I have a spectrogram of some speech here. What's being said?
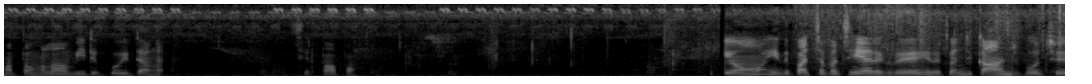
மற்றவங்களாம் வீட்டுக்கு போயிட்டாங்க. சரி பார்ப்போம். இது பச்சை பச்சையாக இருக்குது. இது கொஞ்சம் காஞ்சு போச்சு.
